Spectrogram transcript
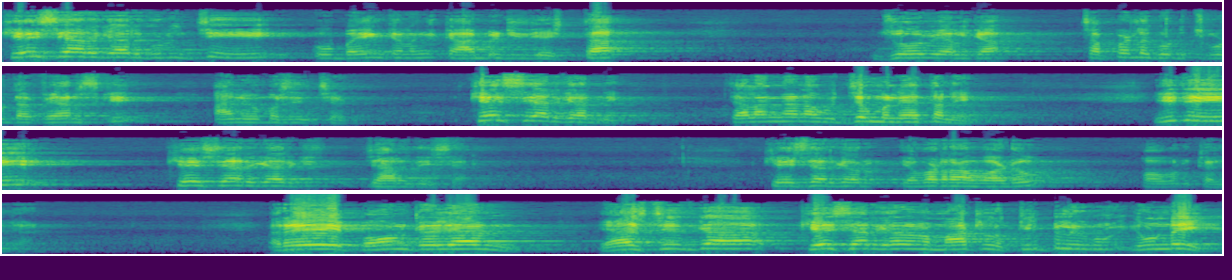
కేసీఆర్ గారి గురించి ఓ భయంకరంగా కామెంట్లు చేస్తా జోవియల్గా చప్పట్లు కొట్టించుకుంటా ఫ్యాన్స్కి ఆయన విమర్శించాడు. కేసీఆర్ గారిని తెలంగాణ ఉద్యమ నేతని. ఇది కేసీఆర్ గారికి జారదీశారు. కేసీఆర్ గారు ఎవడరా వాడు? పవన్ కళ్యాణ్. అరే పవన్ కళ్యాణ్ యాస్టివ్గా కేసీఆర్ గారు అన్న మాటలు క్లిప్పులు ఉన్నాయి.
